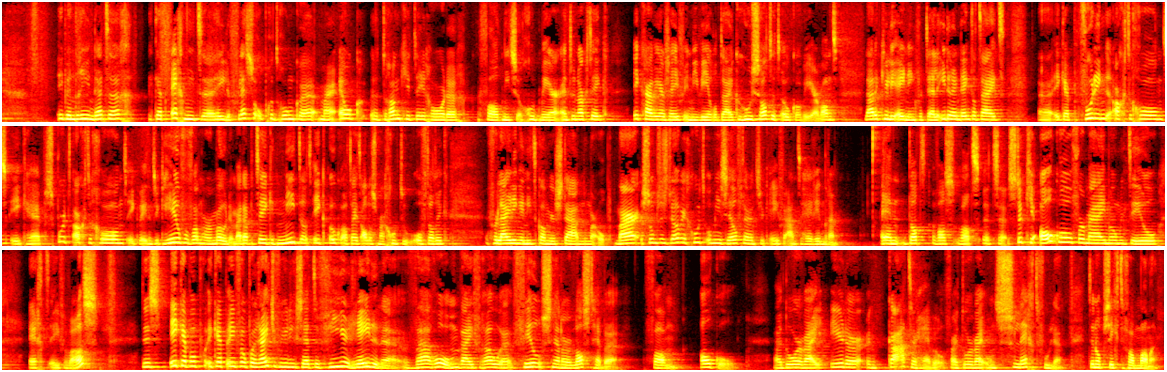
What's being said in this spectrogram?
ik ben 33. Ik heb echt niet uh, hele flessen opgedronken. Maar elk uh, drankje tegenwoordig valt niet zo goed meer. En toen dacht ik, ik ga weer eens even in die wereld duiken. Hoe zat het ook alweer? Want laat ik jullie één ding vertellen. Iedereen denkt altijd uh, ik heb voedingachtergrond, ik heb sportachtergrond, ik weet natuurlijk heel veel van hormonen. Maar dat betekent niet dat ik ook altijd alles maar goed doe. Of dat ik verleidingen niet kan weerstaan, noem maar op. Maar soms is het wel weer goed om jezelf daar natuurlijk even aan te herinneren. En dat was wat het uh, stukje alcohol voor mij momenteel echt even was. Dus ik heb, op, ik heb even op een rijtje voor jullie gezet de vier redenen waarom wij vrouwen veel sneller last hebben van alcohol. Waardoor wij eerder een kater hebben of waardoor wij ons slecht voelen ten opzichte van mannen.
